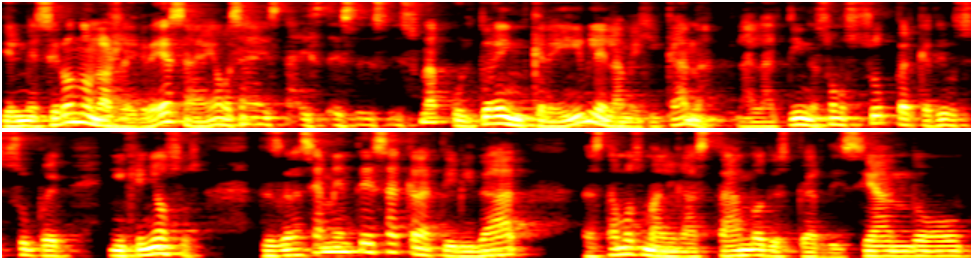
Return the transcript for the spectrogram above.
y el mesero no la regresa, ¿eh? O sea, es, es, es, una cultura increíble la mexicana, la latina, somos súper creativos y súper ingeniosos. Desgraciadamente esa creatividad la estamos malgastando, desperdiciando,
